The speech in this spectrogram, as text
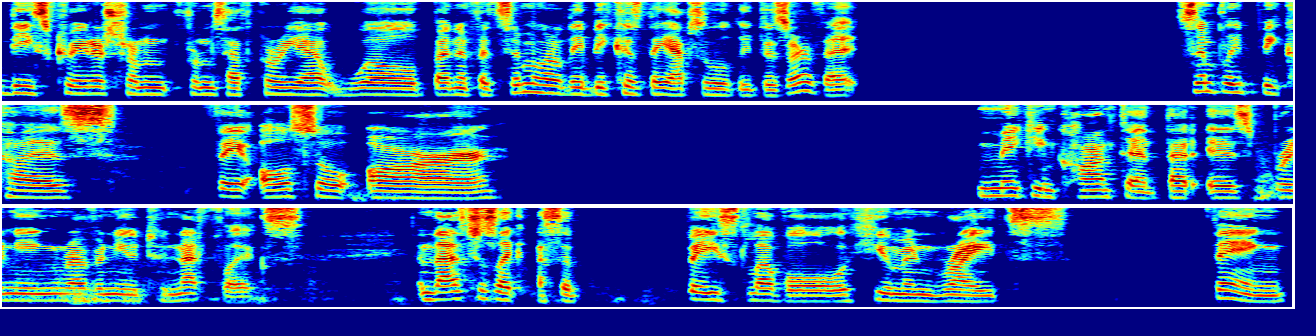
these creators from, from South Korea will benefit similarly because they absolutely deserve it. Simply because they also are making content that is bringing revenue to Netflix. And that's just like as a base level human rights thing.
